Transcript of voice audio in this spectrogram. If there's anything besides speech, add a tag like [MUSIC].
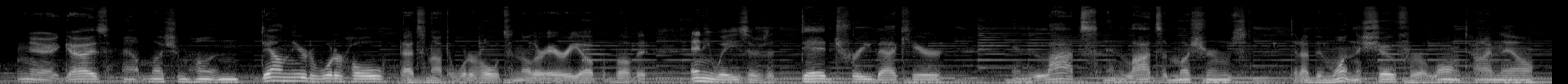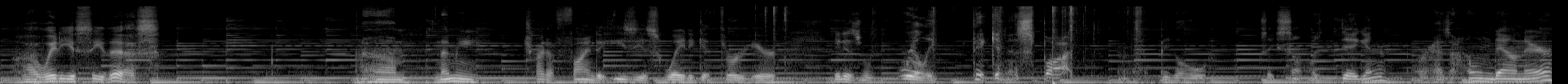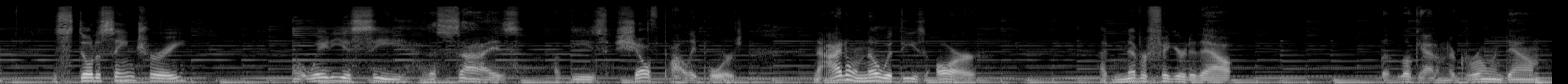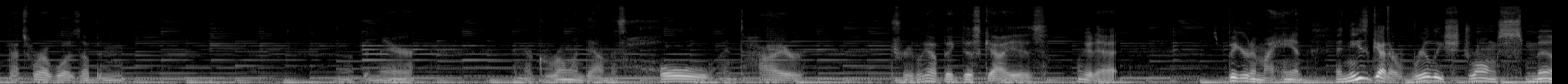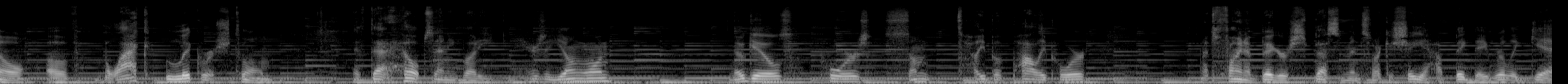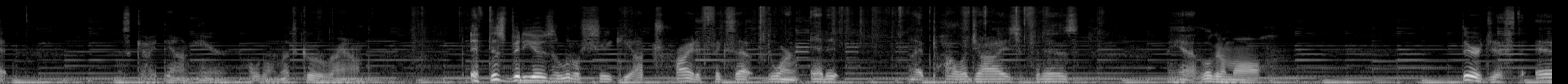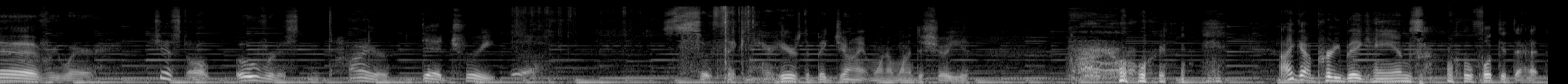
Alright guys, out mushroom hunting down near the water hole. That's not the water hole, it's another area up above it. Anyways, there's a dead tree back here and lots and lots of mushrooms that I've been wanting to show for a long time now. Uh, wait till you see this. Um, let me try to find the easiest way to get through here. It is really thick in this spot. Big old, looks like something was digging or has a home down there. It's still the same tree. But wait till you see the size of these shelf polypores. Now, I don't know what these are. I've never figured it out. But look at them. They're growing down. That's where I was, up in, up in there. And they're growing down this whole entire tree. Look how big this guy is. Look at that bigger than my hand. And these got a really strong smell of black licorice to them. If that helps anybody. Here's a young one. No gills, pores, some type of polypore. Let's find a bigger specimen so I can show you how big they really get. This guy down here. Hold on, let's go around. If this video is a little shaky, I'll try to fix that during edit. I apologize if it is. Yeah, look at them all. They're just everywhere. Just all over this entire dead tree. Ugh. So thick in here. Here's the big giant one I wanted to show you. [LAUGHS] I got pretty big hands. [LAUGHS] look at that.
